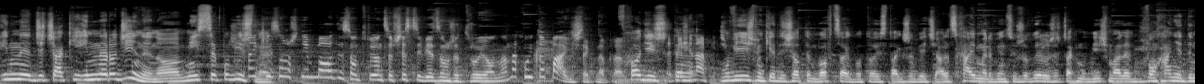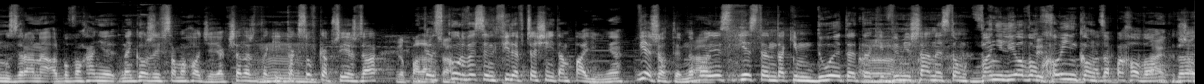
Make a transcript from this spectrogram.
inne dzieciaki, inne rodziny, no, miejsce publiczne. Takie są już nie mody, są trujące, wszyscy wiedzą, że trują, no na chuj to palić tak naprawdę. Wchodzisz, Lepiej napić. mówiliśmy kiedyś o tym w owcach, bo to jest tak, że wiecie, Alzheimer, więc już o wielu rzeczach mówiliśmy, ale wąchanie dymu z rana albo wąchanie najgorzej w samochodzie. Jak siadasz do takiej taksówka, przyjeżdża Mm. I ten skurwysyn chwilę wcześniej tam palił, nie? Wiesz o tym, no bo Tak. jest, jest ten taki mdły, te, takie wymieszane z tą waniliową choinką zapachową, Tak, która,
